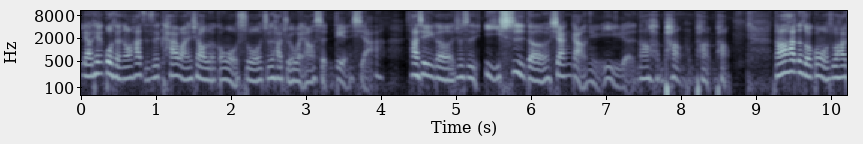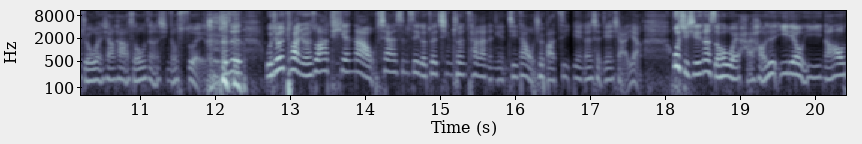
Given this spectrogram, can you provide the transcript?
聊天过程中，他只是开玩笑的跟我说，就是他觉得我要沈殿下，她是一个就是已逝的香港女艺人，然后很胖很胖很胖。然后他那时候跟我说，他觉得我很像他的时候，我整个心都碎了。就是，我就突然觉得说啊，天哪！我现在是不是一个最青春灿烂的年纪？但我却把自己变跟沈殿霞一样。或许其实那时候我也还好，就一六一，然后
